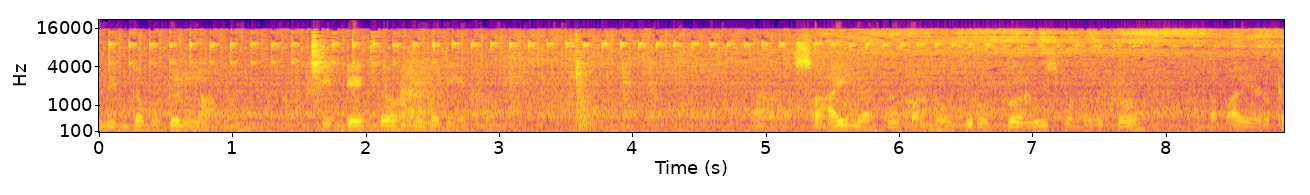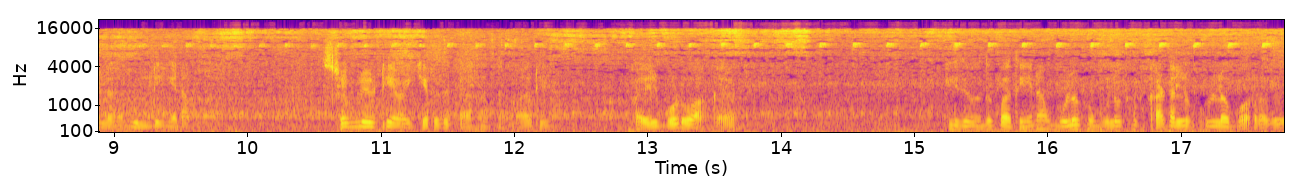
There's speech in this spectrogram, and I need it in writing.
இது இங்கே மட்டும் இல்லாமல் எங்கே எங்கே வந்து பார்த்திங்கன்னா சாயில் வந்து மண் வந்து ரொம்ப லூஸ் பண்ணதுக்கோ அந்த மாதிரி இடத்துல பில்டிங்கை நம்ம ஸ்டெபிலிட்டியாக வைக்கிறதுக்காக அந்த மாதிரி பயில் போடுவாங்க. இது வந்து பார்த்திங்கன்னா முழுக்க முழுக்க கடலுக்குள்ளே போடுறது.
